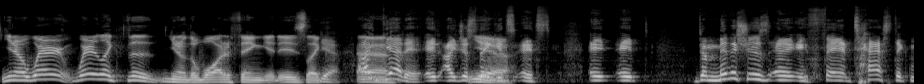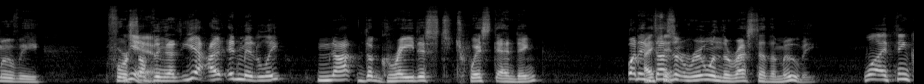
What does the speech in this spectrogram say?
you know where where like the you know the water thing. It is like Yeah, uh, I get it. it. I just think it's it's it it diminishes a, a fantastic movie for Yeah. something that's yeah, admittedly not the greatest twist ending, but it I doesn't ruin the rest of the movie. Well, I think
